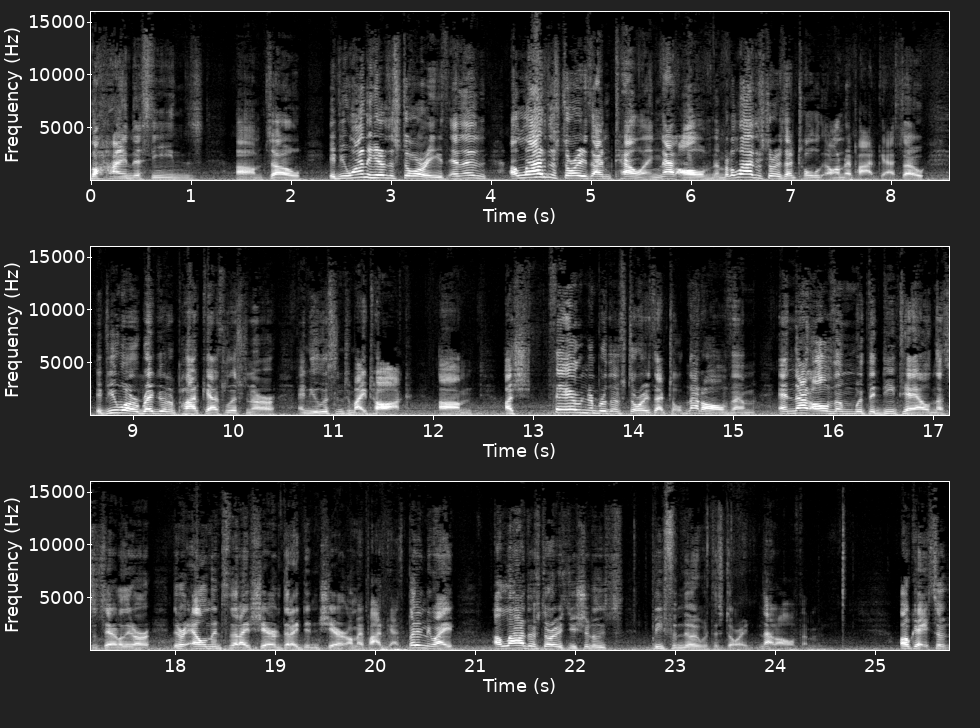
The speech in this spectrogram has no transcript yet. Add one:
behind the scenes. Um, so if you want to hear the stories, and then a lot of the stories I'm telling, not all of them, but a lot of the stories I've told on my podcast. So if you are a regular podcast listener and you listen to my talk, um, a fair number of those stories I've told, not all of them, and not all of them with the detail necessarily, or there are elements that I shared that I didn't share on my podcast. But anyway, a lot of those stories you should at least be familiar with the story, not all of them. Okay, so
